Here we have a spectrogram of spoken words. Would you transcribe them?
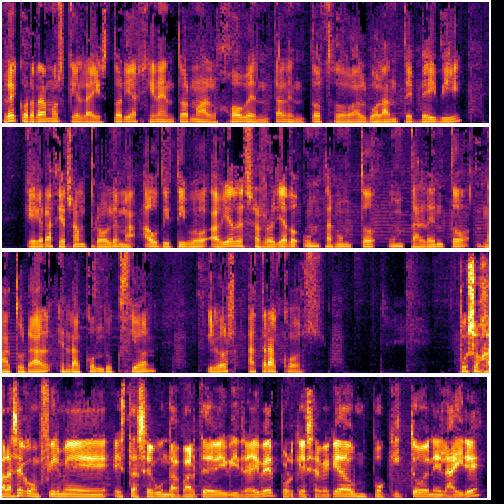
Recordamos que la historia gira en torno al joven talentoso al volante Baby, que gracias a un problema auditivo había desarrollado un talento, un talento natural en la conducción y los atracos. Pues ojalá se confirme esta segunda parte de Baby Driver porque se había quedado un poquito en el aire.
